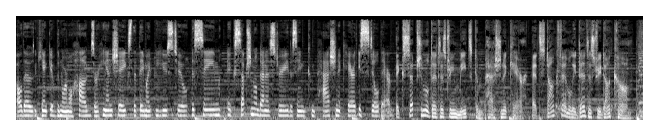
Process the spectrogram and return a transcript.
Although we can't give the normal hugs or handshakes that they might be used to, the same exceptional dentistry, the same compassionate care is still there. Exceptional dentistry meets compassionate care at stockfamilydentistry.com.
